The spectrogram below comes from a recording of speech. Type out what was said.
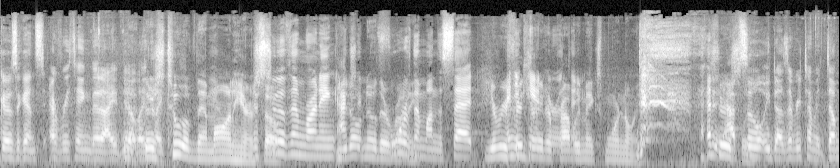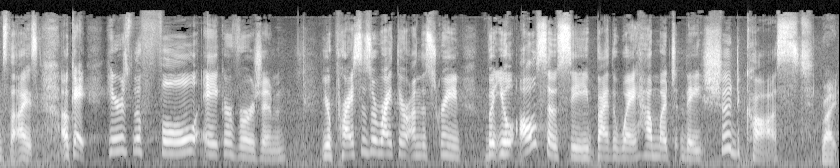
goes against everything that I know. Yeah, like, there's like- two of them on here. There's so two of them running. You Actually, don't know they're four running. of them on the set. Your and you refrigerator probably makes more noise. It Seriously. absolutely does every time it dumps the ice. Okay, here's the full acre version. Your prices are right there on the screen, but you'll also see, by the way, how much they should cost Right.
